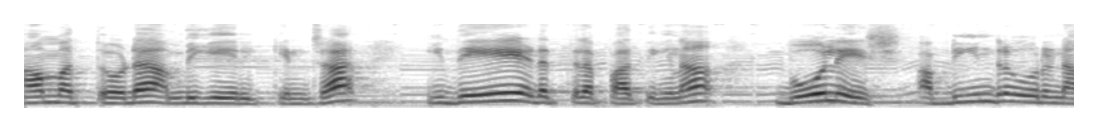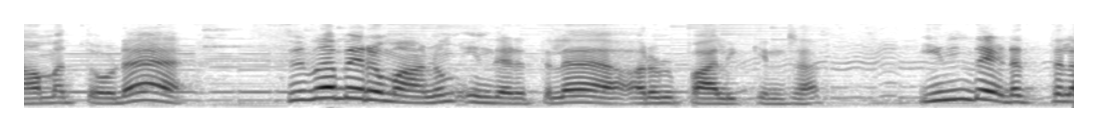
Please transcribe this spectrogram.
நாமத்தோட அம்பிகை இருக்கின்றார். இதே இடத்துல பார்த்தீங்கன்னா போலேஷ் அப்படின்ற ஒரு நாமத்தோட சிவபெருமானும் இந்த இடத்துல அருள் பாலிக்கின்றார். இந்த இடத்துல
